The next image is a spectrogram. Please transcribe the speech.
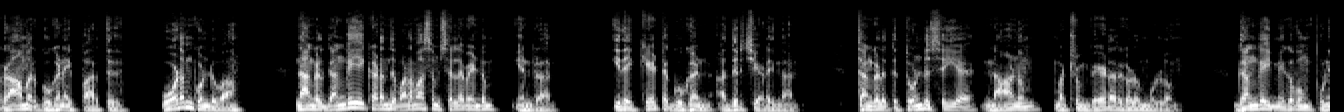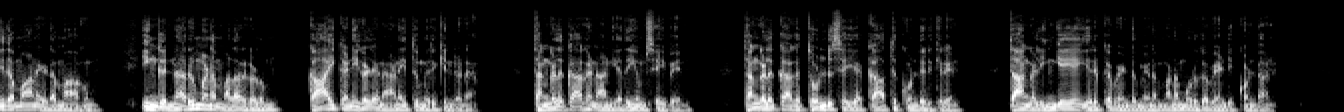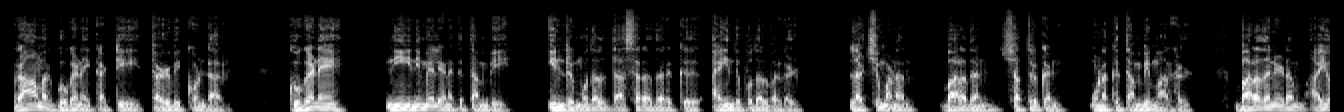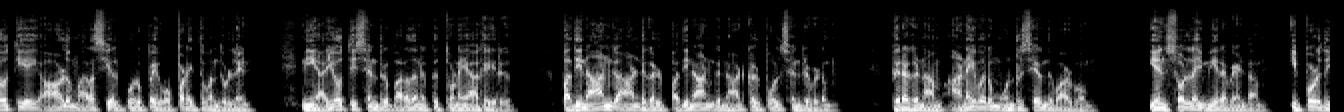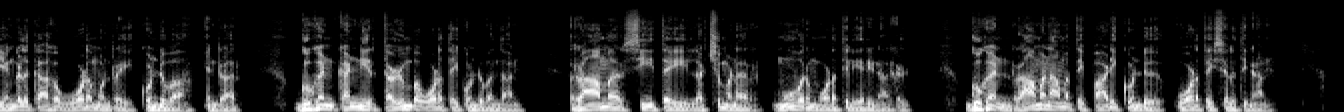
ராமர் குகனை பார்த்து ஓடம் கொண்டு வா. நாங்கள் கங்கையை கடந்து வனவாசம் செல்ல வேண்டும் என்றார். இதை கேட்ட குகன் அதிர்ச்சி அடைந்தான். தங்களுக்கு தொண்டு செய்ய நானும் மற்றும் வேடர்களும் உள்ளோம். கங்கை மிகவும் புனிதமான இடமாகும். இங்கு நறுமண மலர்களும் காய்கனிகள் என அனைத்தும் இருக்கின்றன. தங்களுக்காக நான் எதையும் செய்வேன். தங்களுக்காக தொண்டு செய்ய காத்து கொண்டிருக்கிறேன். தாங்கள் இங்கேயே இருக்க வேண்டும் என மனமுருக வேண்டிக் கொண்டான். ராமர் குகனை கட்டி தழுவிக் கொண்டார். குகனே நீ இனிமேல் எனக்கு தம்பி. இன்று முதல் தசரதருக்கு ஐந்து புதல்வர்கள். லட்சுமணர் பரதன் சத்ருகன் உனக்கு தம்பிமார்கள். பரதனிடம் அயோத்தியை ஆளும் அரசியல் பொறுப்பை ஒப்படைத்து வந்துள்ளேன். நீ அயோத்தி சென்று பரதனுக்கு துணையாக இரு. பதினான்கு ஆண்டுகள் பதினான்கு நாட்கள் போல் சென்றுவிடும். பிறகு நாம் அனைவரும் ஒன்று சேர்ந்து வாழ்வோம். என் சொல்லை மீற வேண்டாம். இப்பொழுது எங்களுக்காக ஓடம் ஒன்றை கொண்டு வா என்றார். குகன் கண்ணீர் தழும்ப ஓடத்தை கொண்டு வந்தான். ராமர் சீதை லட்சுமணர் மூவரும் ஓடத்தில் ஏறினார்கள். குகன் ராமநாமத்தை பாடிக்கொண்டு ஓடத்தை செலுத்தினான்.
